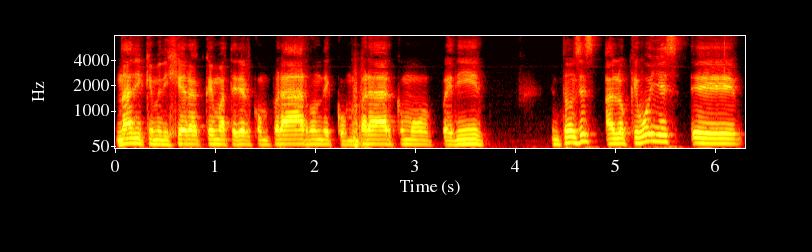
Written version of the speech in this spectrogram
nadie que me dijera qué material comprar, dónde comprar, cómo pedir. Entonces, a lo que voy es, eh,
